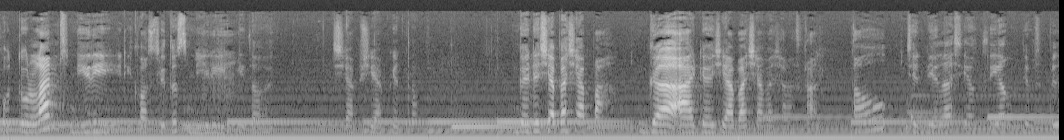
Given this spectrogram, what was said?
kebetulan sendiri di kos itu sendiri gitu. Siap-siap gitu. Nggak ada siapa-siapa. Nggak ada siapa-siapa sama sekali. Tahu jendela siang-siang jam 11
